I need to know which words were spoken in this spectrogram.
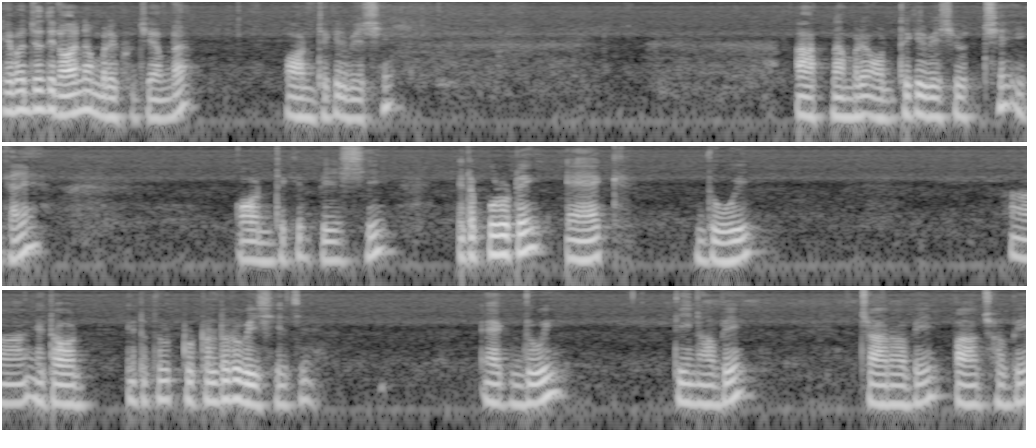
এবার যদি নয় নম্বরে খুঁজি আমরা, অর্ধেকের বেশি। আট নম্বরে অর্ধেকের বেশি হচ্ছে এখানে। অর্ধেকের বেশি, এটা পুরোটাই এক, দুই এটা এটা তো টোটালটারও বেশি আছে। এক, দুই, তিন হবে, চার হবে, পাঁচ হবে,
